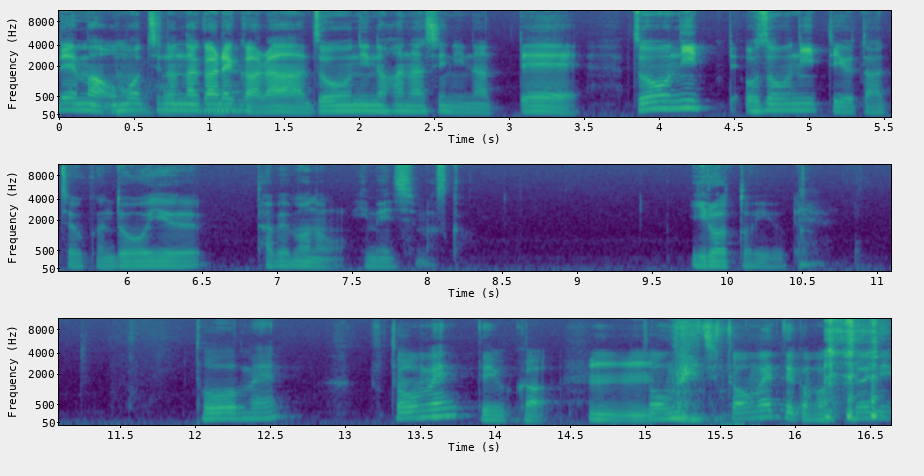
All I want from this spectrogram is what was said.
でまあお餅の流れから雑煮の話になって雑煮ってお雑煮っていうとあっちおくんどういう食べ物をイメージしますか？色というか。透明？透明っていうか、うんうん。透明透明っていうかまあ普通に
